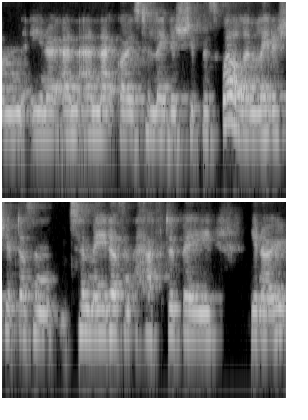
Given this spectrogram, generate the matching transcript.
um, you know, and and that goes to leadership as well. And leadership doesn't, to me, doesn't have to be you know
